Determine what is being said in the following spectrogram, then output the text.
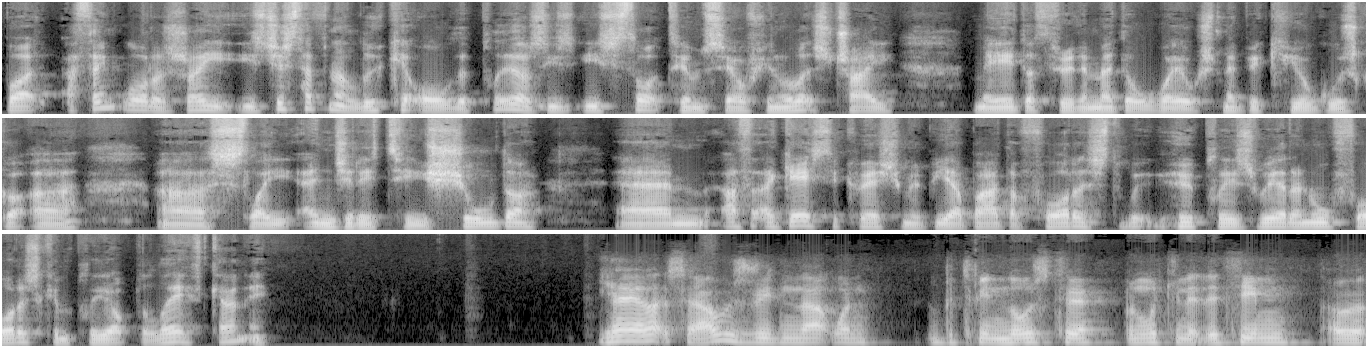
But I think Laura's right. He's just having a look at all the players. He's, he's thought to himself, you know, let's try Maeda through the middle whilst maybe Kyogo's got a, a slight injury to his shoulder. Um, I, th- I, guess the question would be about a Forrest Who plays where? I know Forrest can play up the left, can't he? Yeah, that's it. I was reading that one between those two. Been looking at the team. Uh,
